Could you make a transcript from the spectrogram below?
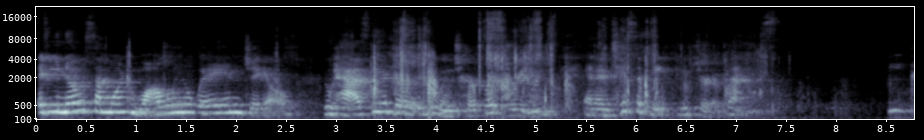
If you know someone wallowing away in jail who has the ability to interpret dreams and anticipate future events, speak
